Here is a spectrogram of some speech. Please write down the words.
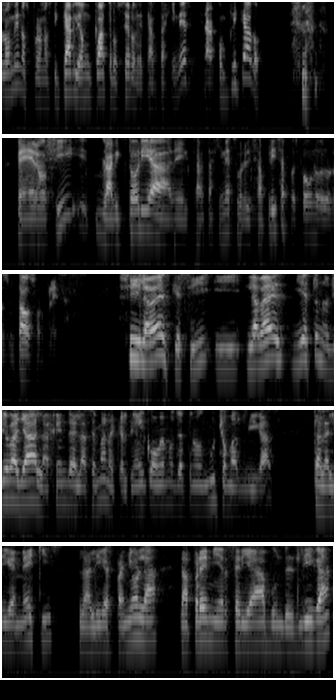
lo menos pronosticarle a un 4-0 de Cartaginés era complicado. Pero sí, la victoria del Cartaginés sobre el Saprissa, pues fue uno de los resultados sorpresas. Sí, la verdad es que sí, y la verdad y esto nos lleva ya a la agenda de la semana, que al final, como vemos, ya tenemos mucho más ligas. Está la Liga MX, la Liga Española, la Premier, Serie A, Bundesliga,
